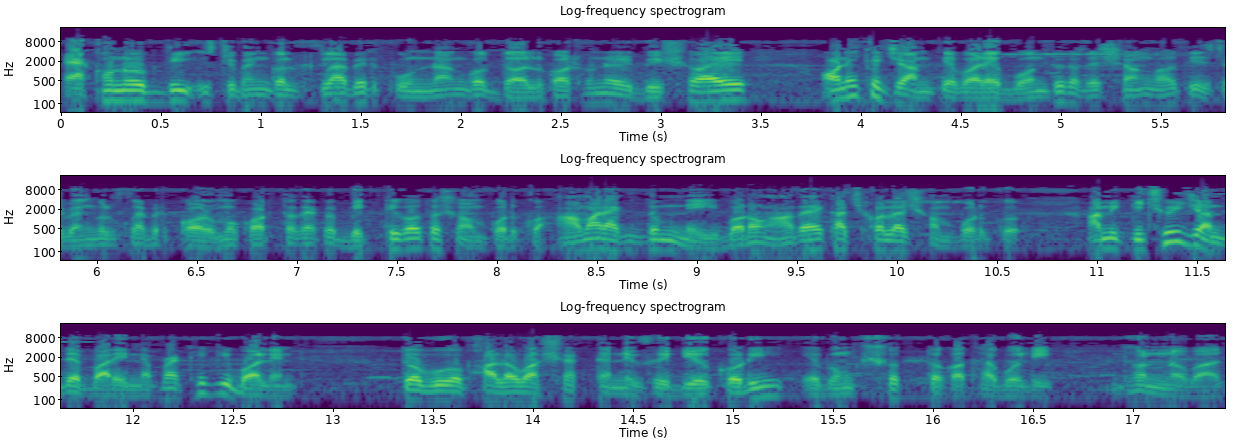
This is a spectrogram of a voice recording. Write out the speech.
এখনও অবধি ইস্টবেঙ্গল ক্লাবের পূর্ণাঙ্গ দল গঠনের বিষয়ে অনেকে জানতে পারে। বন্ধু, তাদের সঙ্গে হয়তো ইস্টবেঙ্গল ক্লাবের কর্মকর্তা দেখো ব্যক্তিগত সম্পর্ক। আমার একদম নেই, বরং আদায় কাজ করার সম্পর্ক। আমি কিছুই জানতে পারি না আপনারা ঠিকই বলেন। তবুও ভালোবাসার টানে ভিডিও করি এবং সত্য কথা বলি। ধন্যবাদ।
